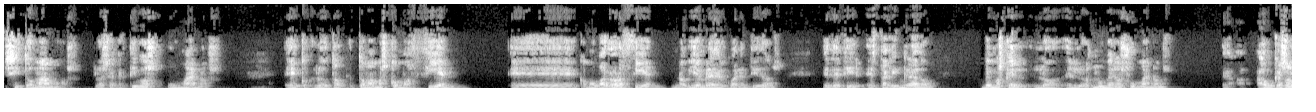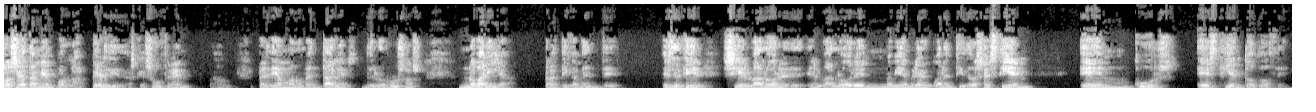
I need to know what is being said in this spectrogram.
si tomamos los efectivos humanos, eh, lo tomamos como 100, eh, como valor 100, noviembre del 42, es decir, Stalingrado, vemos que los números humanos, aunque solo sea también por las pérdidas que sufren, pérdidas monumentales de los rusos, no varía prácticamente. Es decir, si el valor, el valor en noviembre del 42 es 100, en Kurs es 112.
